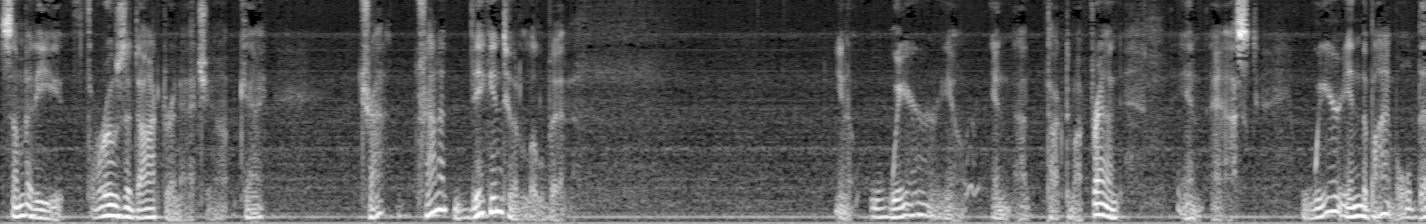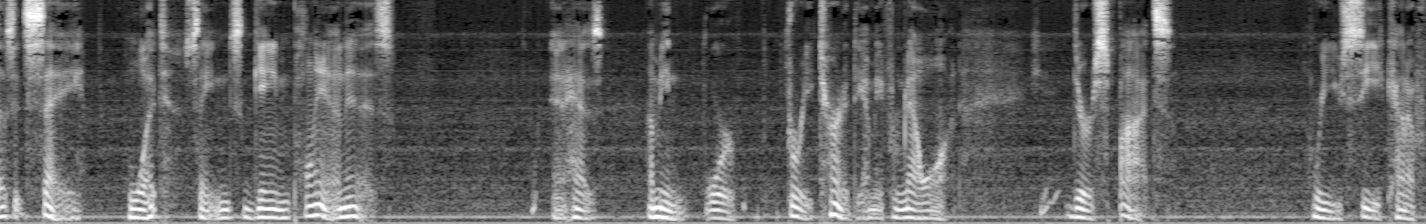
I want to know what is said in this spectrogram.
somebody throws a doctrine at you, okay, try try to dig into it a little bit. You know, where, you know, and I talked to my friend and asked, where in the Bible does it say what Satan's game plan is? It has, I mean, for for eternity. I mean, from now on, there are spots where you see kind of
